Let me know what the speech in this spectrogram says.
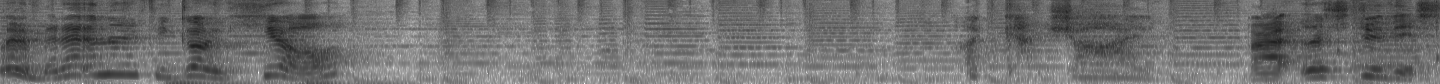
Wait a minute, and then if you go here, I can't shine. All right, let's do this.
